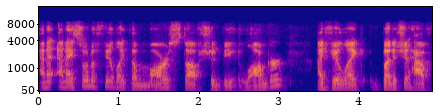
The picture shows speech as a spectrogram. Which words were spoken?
And and I sort of feel like the Mars stuff should be longer. I feel like, but it should have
